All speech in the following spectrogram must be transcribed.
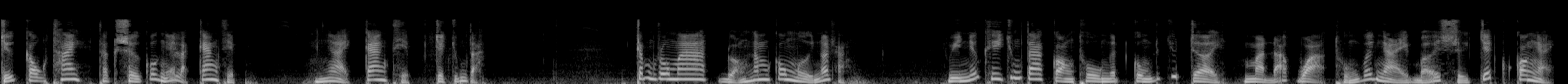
Chữ cầu thai thật sự có nghĩa là can thiệp. Ngài can thiệp cho chúng ta. Trong Roma đoạn 5 câu 10 nói rằng, Vì nếu khi chúng ta còn thù nghịch cùng Đức Chúa Trời mà đã hòa thuận với Ngài bởi sự chết của con Ngài,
